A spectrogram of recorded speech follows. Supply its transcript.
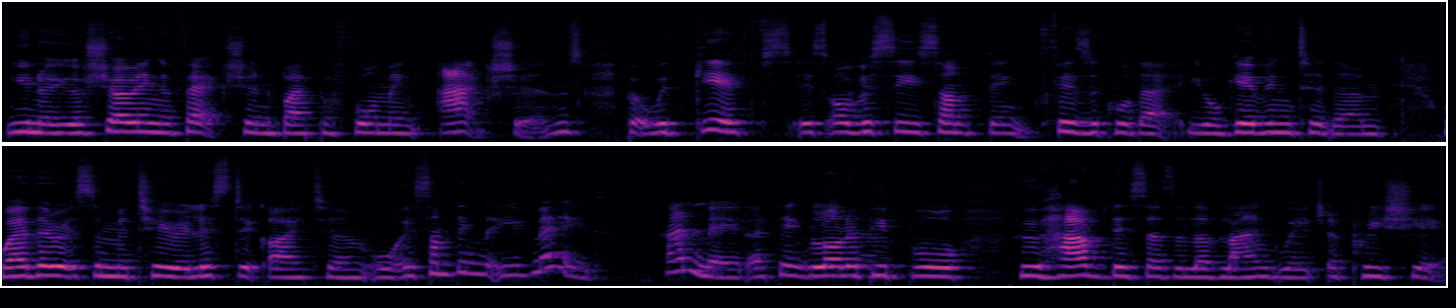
you know you're showing affection by performing actions but with gifts it's obviously something physical that you're giving to them whether it's a materialistic item or it's something that you've made handmade i think a lot of people who have this as a love language appreciate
